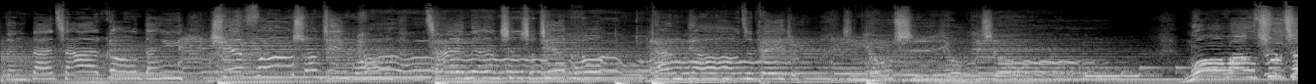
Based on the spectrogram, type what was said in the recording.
等待。彩虹等雨雪风霜经过，才能承受结果。就干掉这杯酒，心有始有终。莫忘初衷。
